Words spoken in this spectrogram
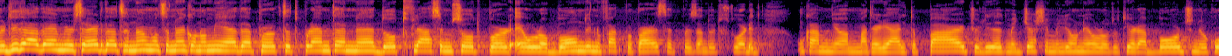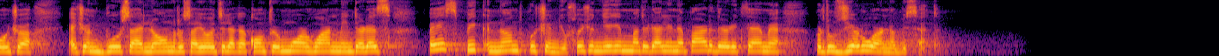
Mirëdita edhe mirë se erdhët në MCN Ekonomi edhe për këtë të premte, ne do të flasim sot për Eurobondin, në fakt përpara se të prezantoj të ftuarit, unë kam një material të parë që lidhet me 600 milionë euro të tjera borxh, ndërkohë që ka qenë bursa e Londrës, ajo e cila ka konfirmuar huan me interes 5.9%. Ju ftoj që të ndjekim materialin e parë dhe rikthehemi për t'u zgjeruar në bisedë.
